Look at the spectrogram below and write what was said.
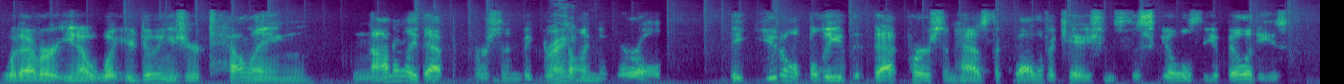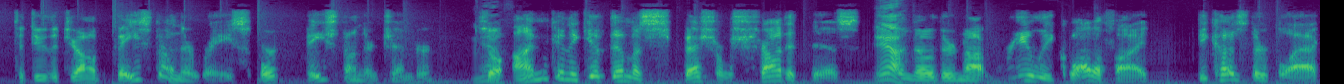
whatever, you know, what you're doing is you're telling not only that person, but you're Right. telling the world that you don't believe that that person has the qualifications, the skills, the abilities to do the job based on their race or based on their gender. Yeah. So I'm going to give them a special shot at this, Yeah. even though they're not really qualified. because they're black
